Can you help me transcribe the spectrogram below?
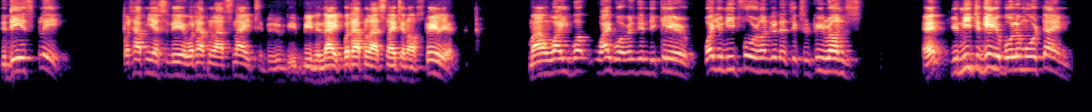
The day's play what happened yesterday, what happened last night, being the night, what happened last night in Australia. Man, why why Worrell didn't declare why you need 463 runs? Eh? You need to give your bowler more time.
